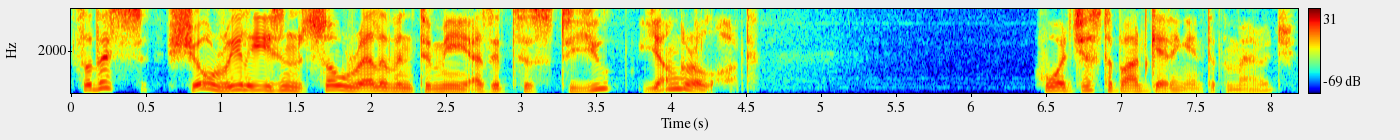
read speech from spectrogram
So this show really isn't so relevant to me as it is to you younger a lot who are just about getting into the marriage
